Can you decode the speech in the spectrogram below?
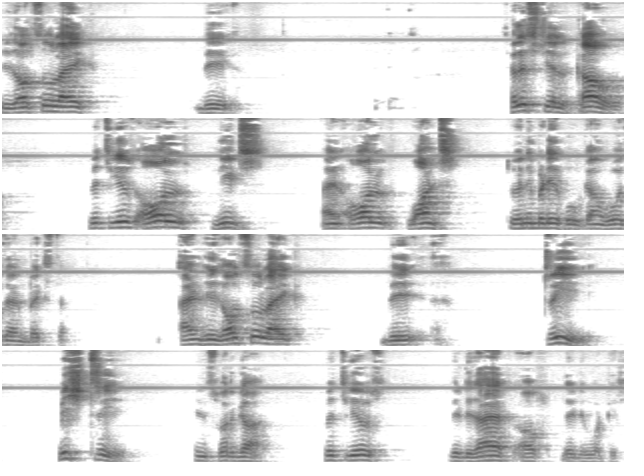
is also like the celestial cow which gives all needs and all wants to anybody who goes and begs them. And he is also like the tree, wish tree in Swarga, which gives the desire of the devotees.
